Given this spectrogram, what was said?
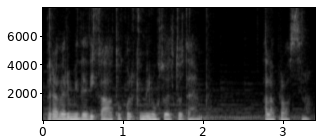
per avermi dedicato qualche minuto del tuo tempo. Alla prossima.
